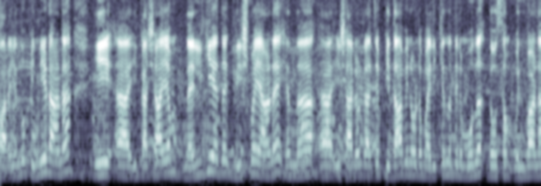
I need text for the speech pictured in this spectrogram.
പറയുന്നു. പിന്നീടാണ് ഈ ഈ കഷായം നൽകിയത് ഗ്രീഷ്മയാണ് എന്ന് ഈ ഷാരോൺ രാജ് പിതാവിനോട് മരിക്കുന്നതിന് മൂന്ന് ദിവസം മുൻപാണ്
